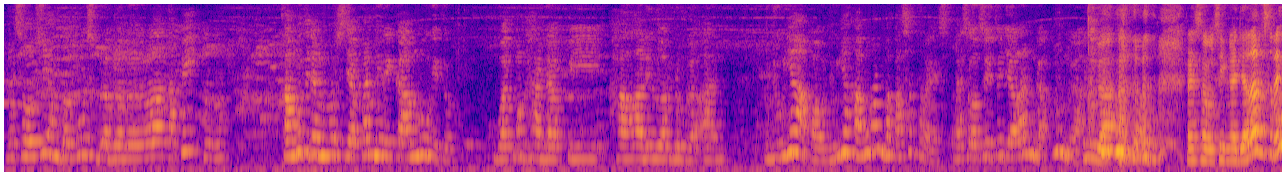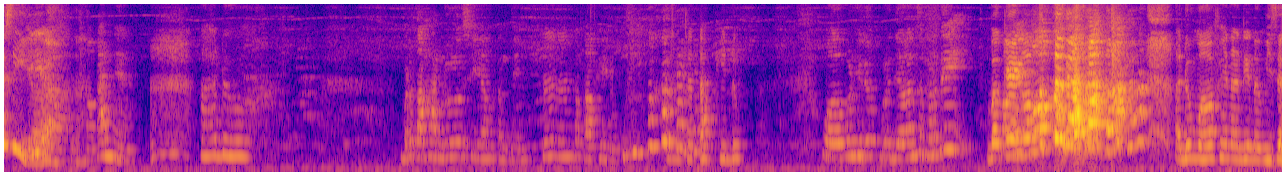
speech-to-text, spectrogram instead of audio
resolusi yang bagus bla bla bla bla tapi Mm-mm. kamu tidak mempersiapkan diri kamu gitu buat menghadapi hal-hal di luar dugaan. Ujungnya apa? Ujungnya kamu kan bakal stres. Resolusi itu jalan nggak? Enggak. Enggak. Resolusi nggak jalan stres sih. Ya iya makanya. Aduh. Bertahan dulu sih yang penting. Tetap hidup. Tetap hidup. Walaupun hidup berjalan seperti bakengok. aduh maaf ya Nadina bisa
